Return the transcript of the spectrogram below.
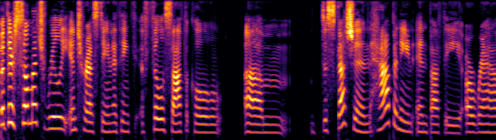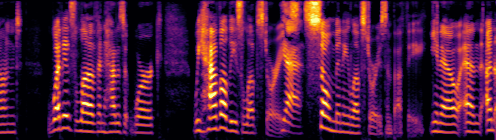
but there's so much really interesting, I think, philosophical um, discussion happening in Buffy around what is love and how does it work. We have all these love stories. Yeah. So many love stories in Buffy, you know, and, and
